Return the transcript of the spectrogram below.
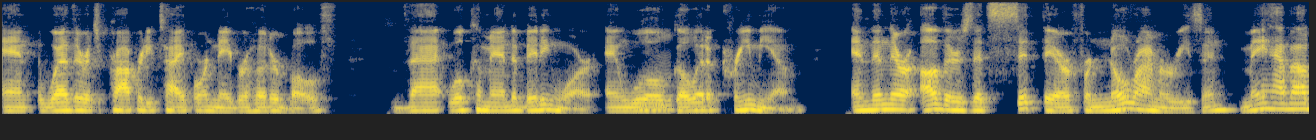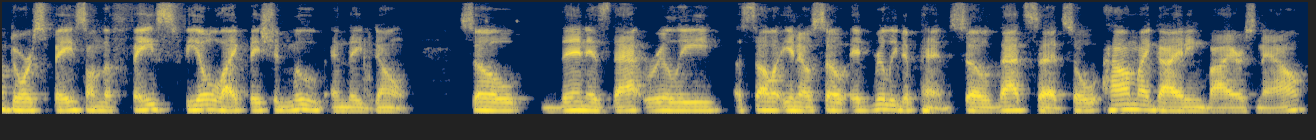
and whether it's property type or neighborhood or both, that will command a bidding war and will mm-hmm. go at a premium. And then there are others that sit there for no rhyme or reason, may have outdoor space on the face, feel like they should move, and they don't. So then is that really a seller? You know, so it really depends. So that said, so how am I guiding buyers now?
